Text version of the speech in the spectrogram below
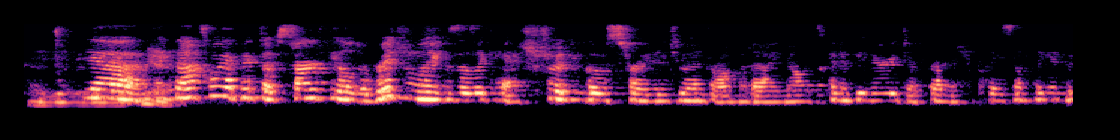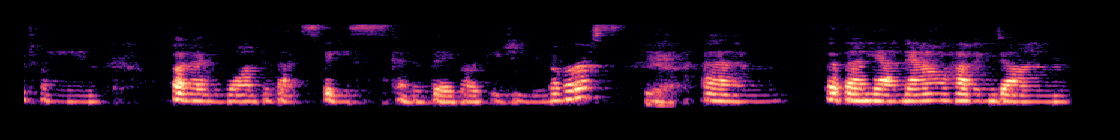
kind of game. Yeah, yeah. and that's why I picked up Starfield originally because I was like, okay, I shouldn't go straight into Andromeda. I know it's going to be very different. I should play something in between, but I wanted that space kind of big RPG universe. yeah. Um, but then, yeah, now having done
